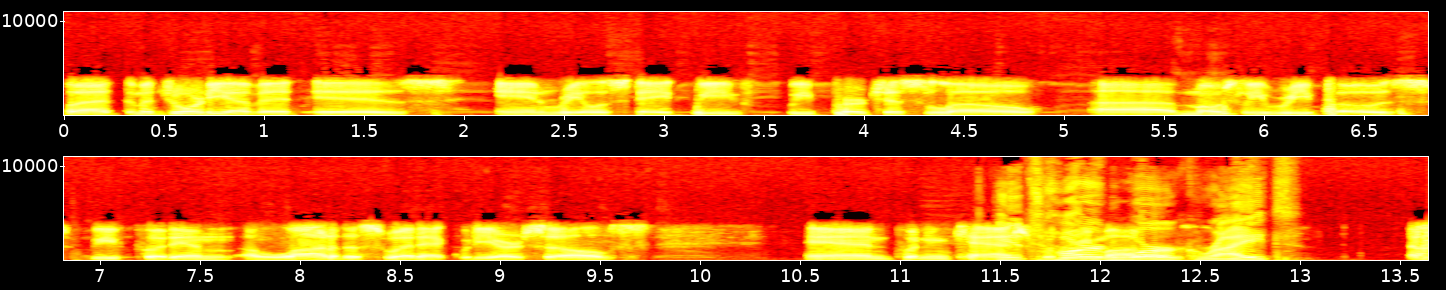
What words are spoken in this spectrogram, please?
but the majority of it is in real estate. We've we purchased low, uh, mostly repos. We've put in a lot of the sweat equity ourselves and put in cash. It's hard remodels. work, right? well,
